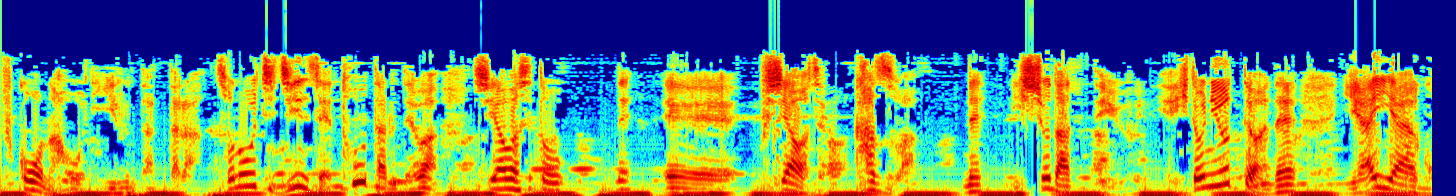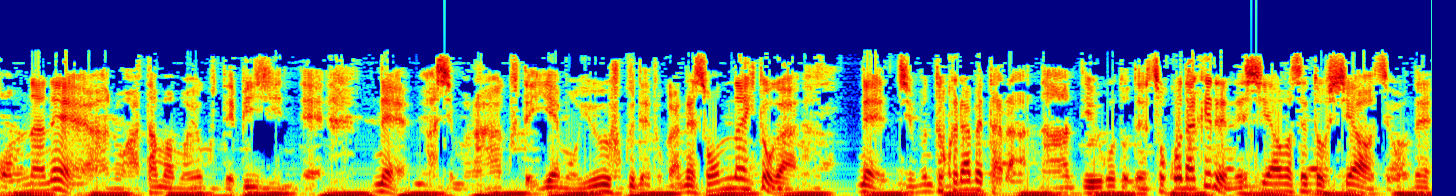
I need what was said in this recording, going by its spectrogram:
不幸な方にいるんだったら、そのうち人生トータルでは幸せとね、えー、不幸せの数はね、一緒だっていうふうに、人によってはね、いやいや、こんなね、あの、頭も良くて美人で、ね、足も長くて家も裕福でとかね、そんな人が、ね、自分と比べたら、なんていうことで、そこだけでね、幸せと不幸せをね、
